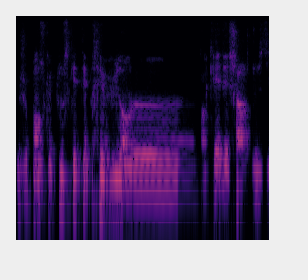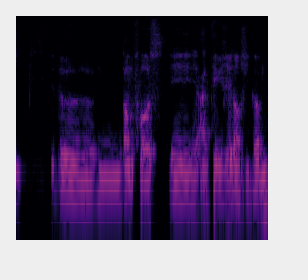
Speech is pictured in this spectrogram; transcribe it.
Je pense que tout ce qui était prévu dans le, cahier des charges de Zigbee, de Danfoss est intégré dans JDOM.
